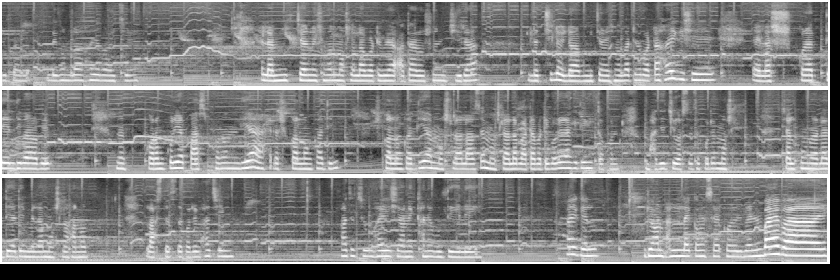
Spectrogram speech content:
বেগুনলা হয়ে যাওয়া হয়েছে। এলা মিক্সচার মেশিন মশলা বাটিবে আদা, রসুন, জিরা এলা ছিল এলা মিক্সচার মেশিন বাটির, বাটা হয়ে গেছে। এলা করে তেল দিবা হবে। গরম করিয়া পাঁচফোড়ন দিয়া এটা শুকান লঙ্কা দিন শুকান লঙ্কা দিয়া মশলালা আছে, মশলালা বাটা বাটি করে রাখি দিন তখন ভাজিছি আস্তে আস্তে করে মশলা চাল কুমড়ালা দিয়া দিয়ে মেলা মশলা খানত আস্তে আস্তে করে ভাজিম। ভাই, সে অনেকখানি বলতে গেলে। হয়ে গেল। ভিডিও আমার ভালো লাগে কমেন্ট শেয়ার করে দেবেন। Bye bye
